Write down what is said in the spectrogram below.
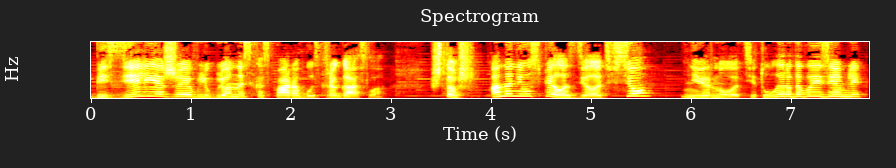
Без зелья же влюбленность Каспара быстро гасла. Что ж, она не успела сделать все, не вернула титулы родовые земли,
